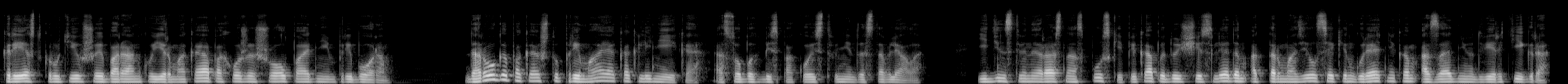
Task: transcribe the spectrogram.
Крест, крутивший баранку Ермака, похоже, шел по одним приборам. Дорога пока что прямая, как линейка, особых беспокойств не доставляла. Единственный раз на спуске пикап, идущий следом, оттормозился кенгурятником о заднюю дверь «Тигра».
